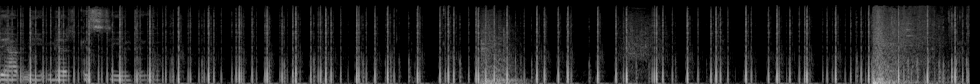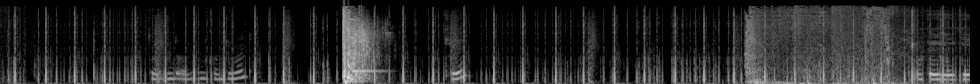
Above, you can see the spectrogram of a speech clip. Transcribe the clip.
der hat mich, mir hat gestealt, Digga. Da unten, da unten kommt jemand. Okay. Okay, okay, okay.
